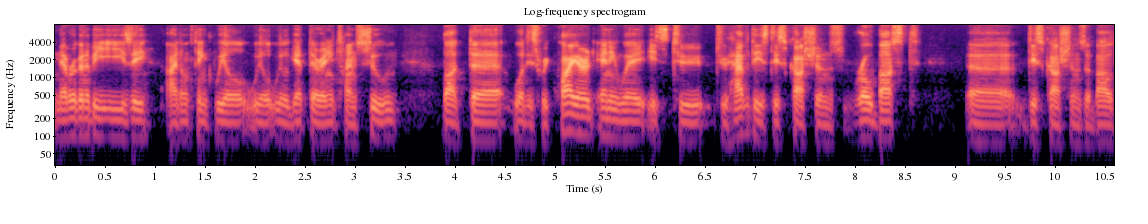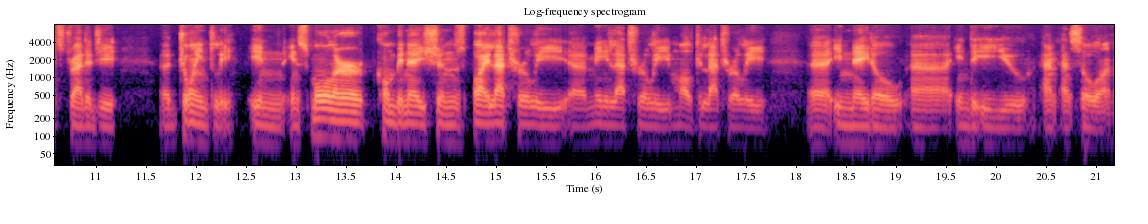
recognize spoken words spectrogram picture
never going to be easy. I don't think we'll we'll we'll get there anytime soon. But uh, what is required anyway is to to have these discussions, robust uh, discussions about strategy uh, jointly in in smaller combinations, bilaterally, uh, minilaterally, multilaterally, uh, in NATO, in the EU, and and so on.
